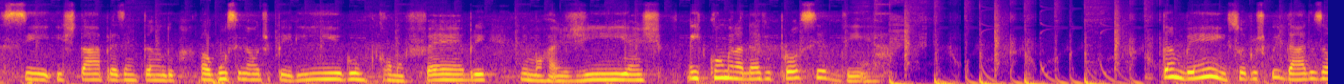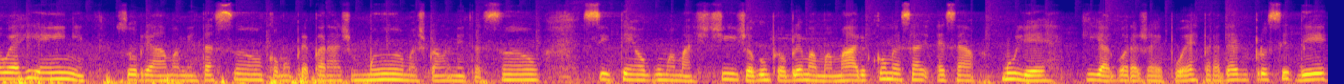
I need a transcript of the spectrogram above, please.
se está apresentando algum sinal de perigo, como febre, hemorragias e como ela deve proceder também sobre os cuidados ao RN, sobre a amamentação, como preparar as mamas para amamentação, se tem alguma mastite, algum problema mamário, como essa, essa mulher que agora já é puérpera deve proceder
